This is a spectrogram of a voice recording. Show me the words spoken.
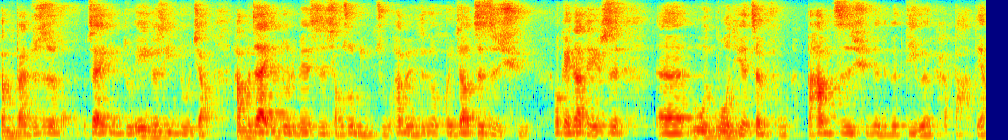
他们本来就是在印度，印度是印度教，他们在印度里面是少数民族，他们有这个回教自治区，OK，那等于是呃莫莫迪的政府把他们自治区的那个地位给它拔掉，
